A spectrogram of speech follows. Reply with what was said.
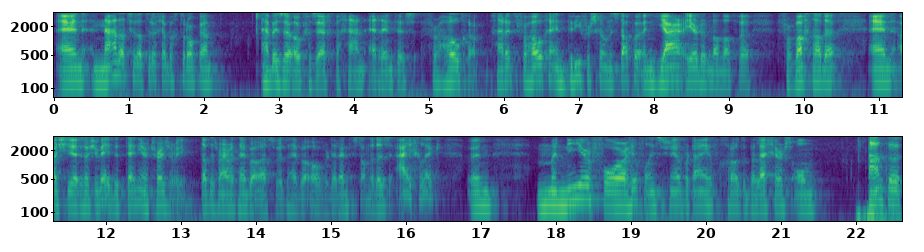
En nadat ze dat terug hebben getrokken, hebben ze ook gezegd, we gaan rentes verhogen. We gaan rentes verhogen in drie verschillende stappen, een jaar eerder dan dat we verwacht hadden. En als je, zoals je weet, de 10-year treasury, dat is waar we het hebben als we het hebben over de rentestanden. Dat is eigenlijk een manier voor heel veel institutionele partijen, heel veel grote beleggers om aan te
